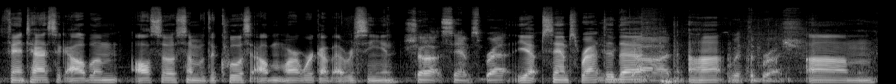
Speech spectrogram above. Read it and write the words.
fantastic album. Also, some of the coolest album artwork I've ever seen. Shout out Sam Spratt Yep, Sam Spratt did that. god. Uh huh. with the brush. Um,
